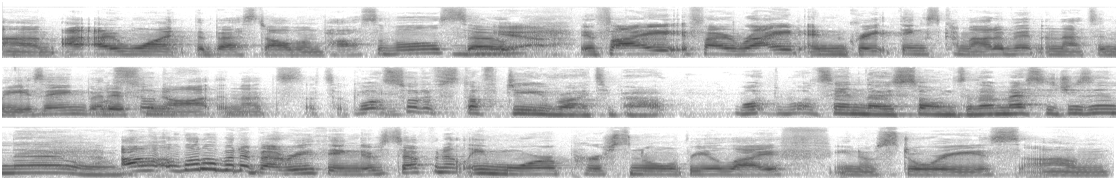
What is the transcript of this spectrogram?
Um, I, I want the best album possible. So Yeah. if I if I write and great things come out of it, then that's amazing. But What if sort of- not, then that's that's okay. What sort of stuff do you write about? What, what's in those songs? Are there messages in there? Or? Um, a little bit of everything. There's definitely more personal, real life, you know, stories. Um,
